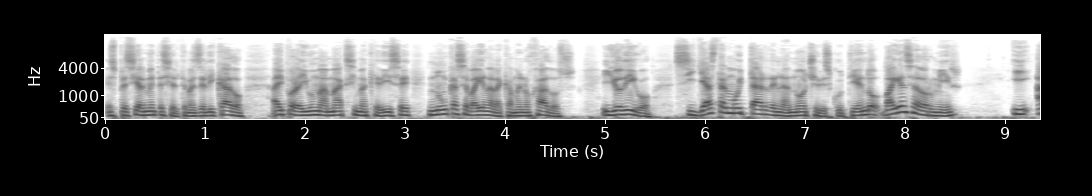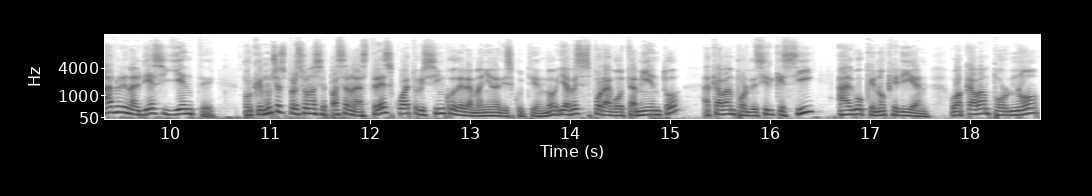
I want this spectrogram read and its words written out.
especialmente si el tema es delicado. Hay por ahí una máxima que dice, nunca se vayan a la cama enojados. Y yo digo, si ya están muy tarde en la noche discutiendo, váyanse a dormir y hablen al día siguiente, porque muchas personas se pasan a las 3, 4 y 5 de la mañana discutiendo y a veces por agotamiento acaban por decir que sí a algo que no querían o acaban por no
